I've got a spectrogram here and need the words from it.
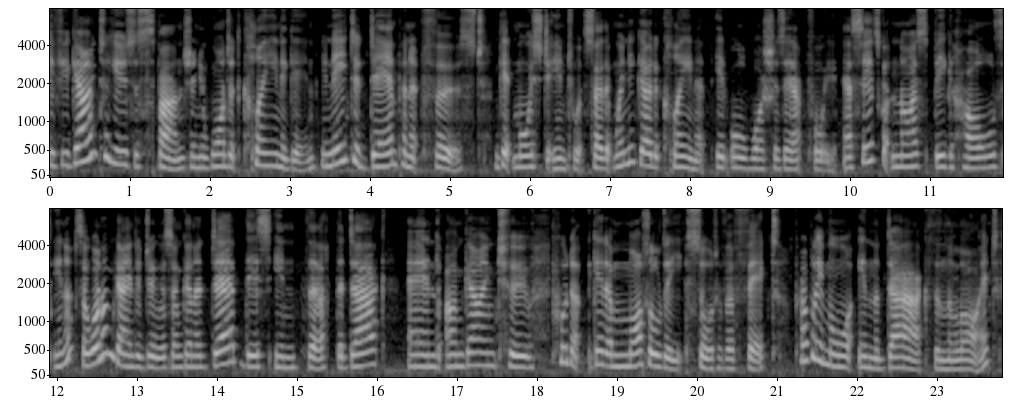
if you're going to use a sponge and you want it clean again, you need to dampen it first, get moisture into it so that when you go to clean it, it all washes out for you. Now, see it's got nice big holes in it. So what I'm going to do is I'm going to dab this in the, the dark and I'm going to put a, get a mottledy sort of effect probably more in the dark than the light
